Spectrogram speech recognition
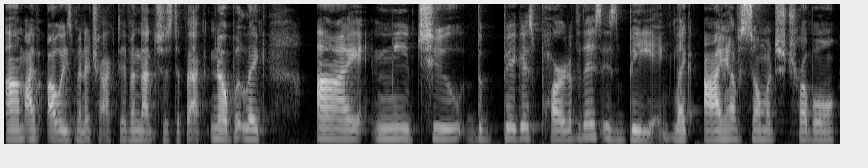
Um, I've always been attractive, and that's just a fact. No, but like I need to, the biggest part of this is being. Like, I have so much trouble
